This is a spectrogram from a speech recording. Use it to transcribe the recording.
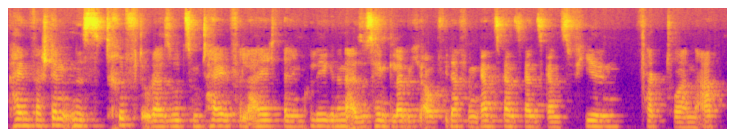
kein Verständnis trifft oder so zum Teil vielleicht bei den Kolleginnen. Also es hängt, glaube ich, auch wieder von ganz, ganz, ganz, ganz vielen Faktoren ab.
